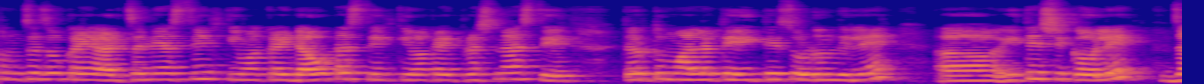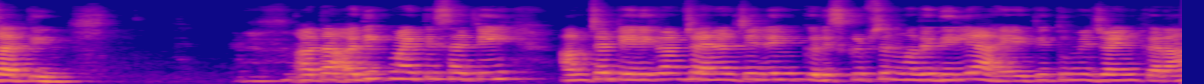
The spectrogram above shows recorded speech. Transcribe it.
तुमचा जो काही अडचणी असतील किंवा काही डाऊट असतील किंवा काही प्रश्न असतील तर तुम्हाला ते इथे सोडून दिले इथे शिकवले जातील. आता अधिक माहितीसाठी आमच्या टेलिग्राम चॅनलची लिंक डिस्क्रिप्शनमध्ये दिली आहे. ती तुम्ही जॉईन करा.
